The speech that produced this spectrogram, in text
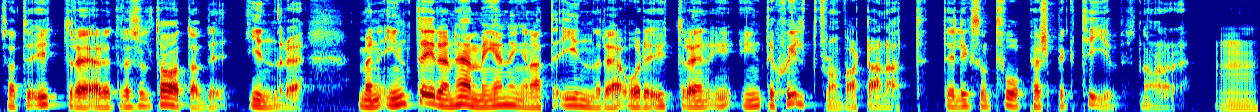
Så att det yttre är ett resultat av det inre. Men inte i den här meningen att det inre och det yttre är inte skilt från vartannat. Det är liksom två perspektiv snarare. Mm.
